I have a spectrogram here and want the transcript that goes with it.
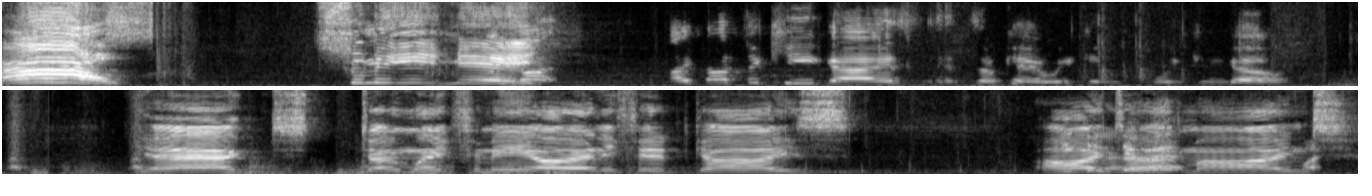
Ow! Something hit I me! got, I got the key, guys. It's okay. We can we can go. Yeah, just don't wait for me or anything, guys. I can do don't it. mind. What?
